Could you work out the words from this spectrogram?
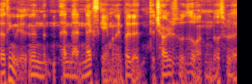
I think in, in, that next game when they played the, the Chargers was the one those were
